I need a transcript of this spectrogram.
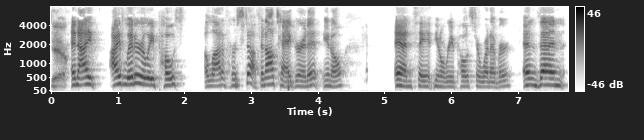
Yeah. And I I literally post a lot of her stuff, and I'll tag her in it, you know, and say you know repost or whatever. And then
